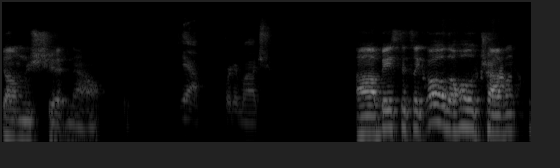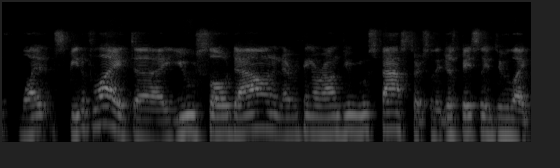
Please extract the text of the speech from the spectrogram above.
dumb shit now. Yeah, pretty much. Uh, basically, it's like, oh, the whole traveling light speed of light. Uh, you slow down and everything around you moves faster. So they just basically do like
